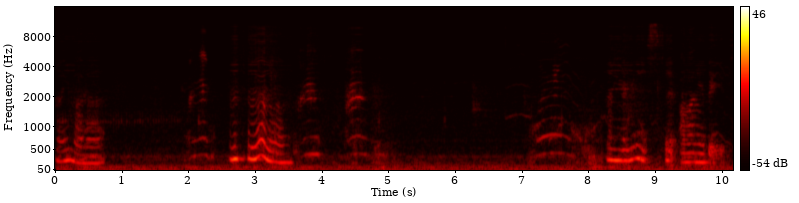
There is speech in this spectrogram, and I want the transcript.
Hi, Mama. Mm-hmm. And you're gonna sit on your babes.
